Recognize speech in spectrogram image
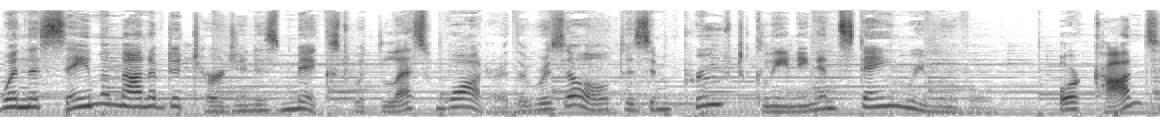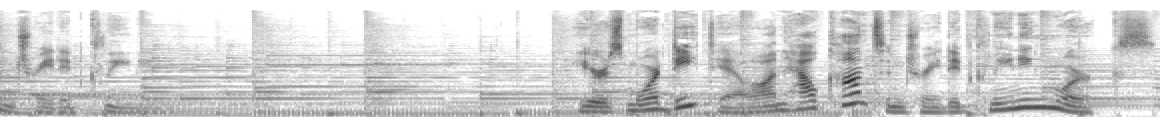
When the same amount of detergent is mixed with less water, the result is improved cleaning and stain removal, or concentrated cleaning. Here's more detail on how concentrated cleaning works.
